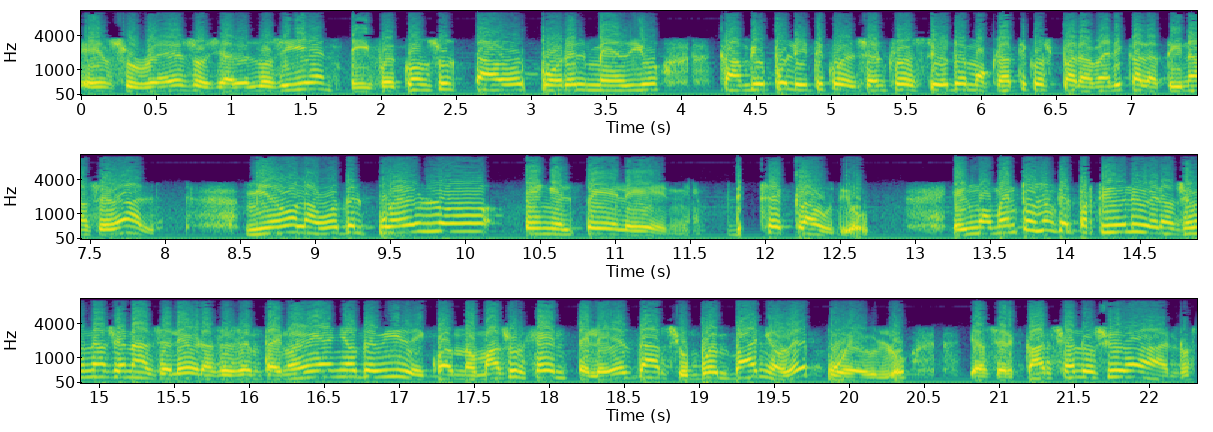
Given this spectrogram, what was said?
en sus redes sociales lo siguiente y fue consultado por el medio Cambio Político del Centro de Estudios Democráticos para América Latina, CEDAL. Miedo a la voz del pueblo en el PLN. Dice Claudio, en momentos en que el Partido de Liberación Nacional celebra 69 años de vida y cuando más urgente le es darse un buen baño de pueblo y acercarse a los ciudadanos,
